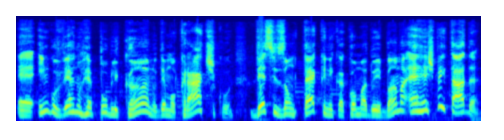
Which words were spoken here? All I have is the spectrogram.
é, em governo republicano, democrático, decisão técnica como a do Ibama é respeitada.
